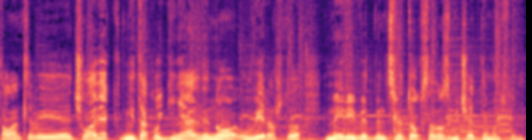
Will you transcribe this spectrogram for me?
талантливый человек, не такой гениальный, но уверен, что «Мэри и ведьмин цветок» все равно замечательный мультфильм.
